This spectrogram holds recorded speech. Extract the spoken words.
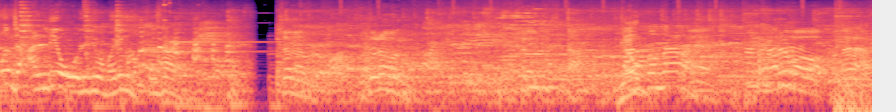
혼자 알리오 올리오 뭐 이런 거 먹던 사람. 저는 부드러운 크림 파스타. 까르보나라. 까르보 보나라.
